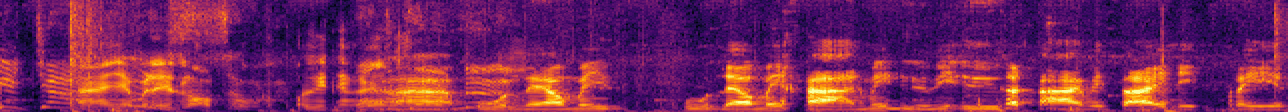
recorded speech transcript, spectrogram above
Get down! อ่ายังไม่ได้หลอกผมปืนยังไงล่ะ อ่าพูดแล้วไม่พูดแล้วไม่ขานไม่หือไม่อือก็ตายไปซะไอ้เด็กเปรต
